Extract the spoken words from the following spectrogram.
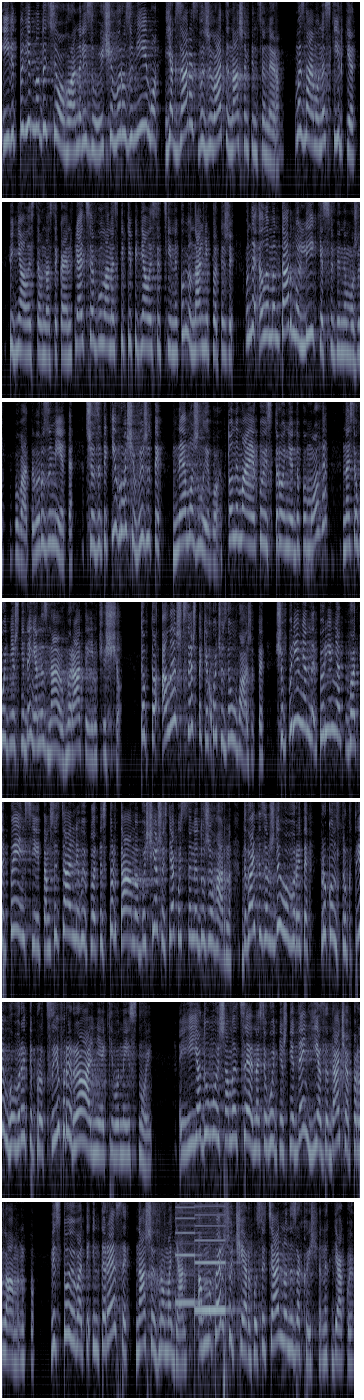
І відповідно до цього, аналізуючи, ми розуміємо, як зараз виживати нашим пенсіонерам. Ми знаємо, наскільки піднялася в нас яка інфляція була, наскільки піднялися ціни, комунальні платежі. Вони елементарно ліки собі не можуть купувати. Ви розумієте, що за такі гроші вижити неможливо. Хто не має якоїсь сторонньої допомоги на сьогоднішній день, я не знаю, вмирати їм чи що. Тобто, але ж все ж таки хочу зауважити, що порівнювати пенсії, там соціальні виплати з тортами або ще щось, якось це не дуже гарно. Давайте завжди говорити про конструктив, говорити про цифри реальні, які вони існують. І я думаю, саме це на сьогоднішній день є задача парламенту відстоювати інтереси наших громадян, а в першу чергу соціально незахищених. Дякую.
